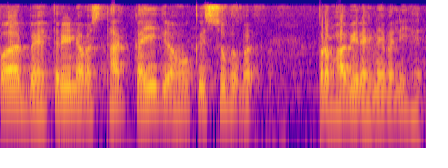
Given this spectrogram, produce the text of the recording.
पर बेहतरीन अवस्था कई ग्रहों की शुभ प्रभावी रहने वाली है।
